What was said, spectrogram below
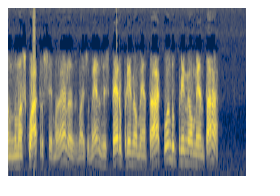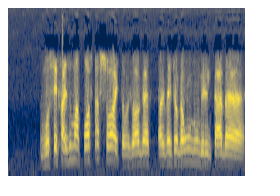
umas quatro semanas, mais ou menos, espera o prêmio aumentar. Quando o prêmio aumentar, você faz uma aposta só. Então joga, ao invés de jogar um número em cada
